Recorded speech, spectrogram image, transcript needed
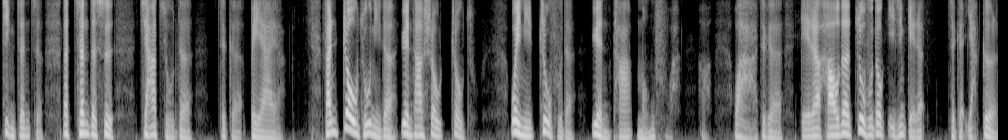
竞争者，那真的是家族的这个悲哀啊！凡咒诅你的，愿他受咒诅；为你祝福的，愿他蒙福啊！啊，哇，这个给了好的祝福都已经给了这个雅各了。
